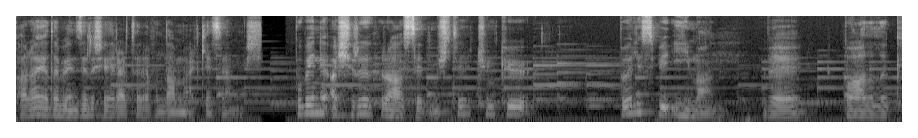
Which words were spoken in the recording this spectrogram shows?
para ya da benzeri şeyler tarafından merkezlenmiş. Bu beni aşırı rahatsız etmişti çünkü böylesi bir iman ve bağlılık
